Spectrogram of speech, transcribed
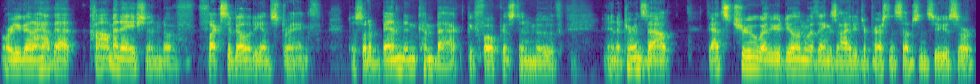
Or are you going to have that combination of flexibility and strength to sort of bend and come back, be focused and move? And it turns out that's true whether you're dealing with anxiety, depression, substance use, or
